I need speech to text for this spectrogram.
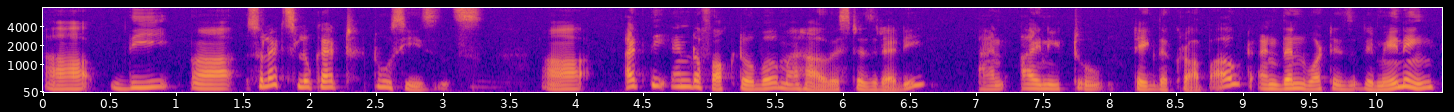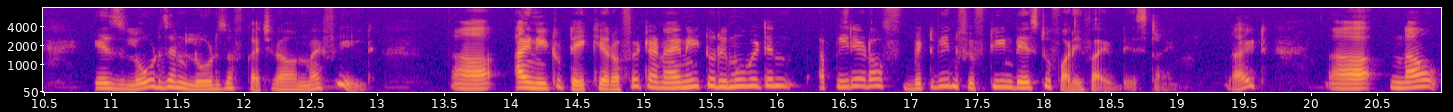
Uh, the uh, so let's look at two seasons. Uh, at the end of October, my harvest is ready, and I need to take the crop out, and then what is remaining is loads and loads of kachra on my field. Uh, I need to take care of it, and I need to remove it in a period of between 15 days to 45 days time. Right uh, now,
